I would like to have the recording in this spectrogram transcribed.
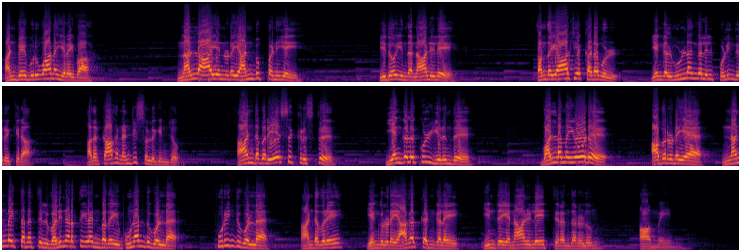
அன்பே உருவான இறைவா நல்ல ஆயனுடைய அன்பு பணியை இதோ இந்த நாளிலே தந்தையாகிய கடவுள் எங்கள் உள்ளங்களில் பொழிந்திருக்கிறார். அதற்காக நன்றி சொல்லுகின்றோம். ஆண்டவர் இயேசு கிறிஸ்து எங்களுக்குள் இருந்து வல்லமையோடு அவருடைய நன்மைத்தனத்தில் வழிநடத்துகிறார் என்பதை உணர்ந்து கொள்ள புரிந்து கொள்ள ஆண்டவரே எங்களுடைய அகக்கண்களை இன்றைய நாளிலே திறந்தருளும். ஆமேன்.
